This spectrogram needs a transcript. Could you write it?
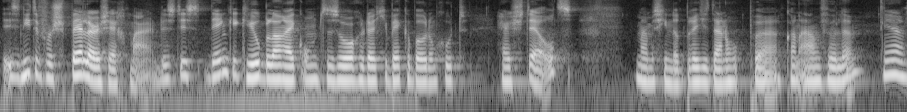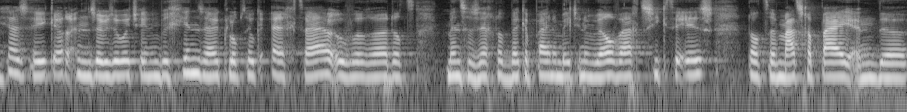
is niet een voorspeller, zeg maar. Dus het is denk ik heel belangrijk om te zorgen dat je bekkenbodem goed herstelt. Maar misschien dat Bridget daar nog op eh, kan aanvullen. Ja. Ja, zeker. En sowieso wat je in het begin zei, klopt ook echt. Hè? Over eh, dat mensen zeggen dat bekkenpijn een beetje een welvaartsziekte is. Dat de maatschappij en de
